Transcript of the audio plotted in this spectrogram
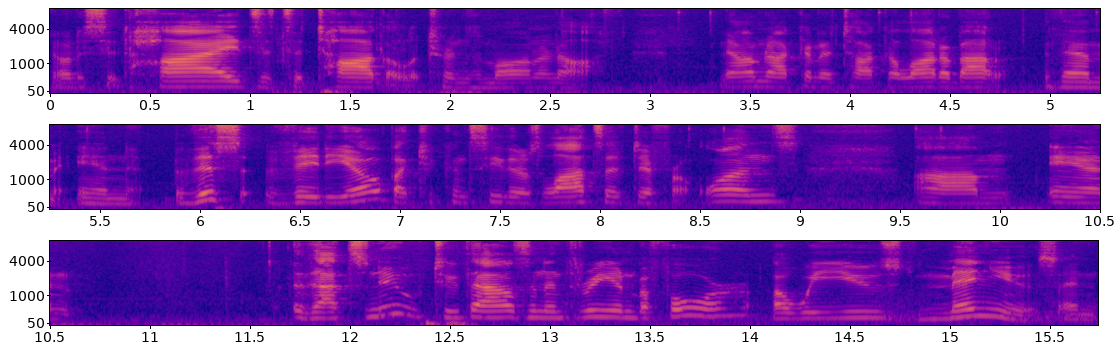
Notice it hides. It's a toggle. It turns them on and off. Now I'm not going to talk a lot about them in this video, but you can see there's lots of different ones. Um, and that's new. 2003 and before, uh, we used menus. And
